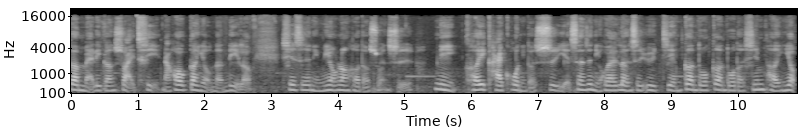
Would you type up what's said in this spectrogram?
更美丽、更帅气，然后更有能力了。其实你没有任何的损失，你可以开阔你的视野，甚至你会认识、遇见更多更多的新朋友，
